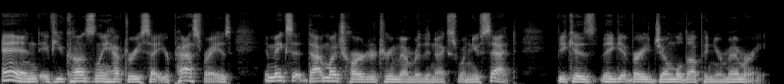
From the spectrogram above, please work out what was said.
and if you constantly have to reset your passphrase, it makes it that much harder to remember the next one you set, because they get very jumbled up in your memory.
